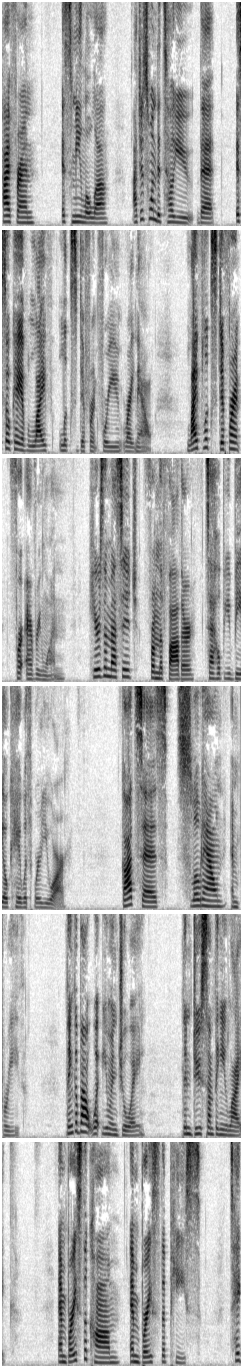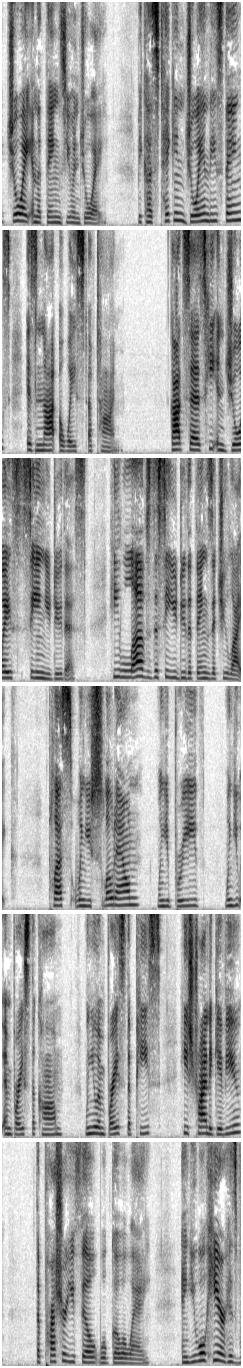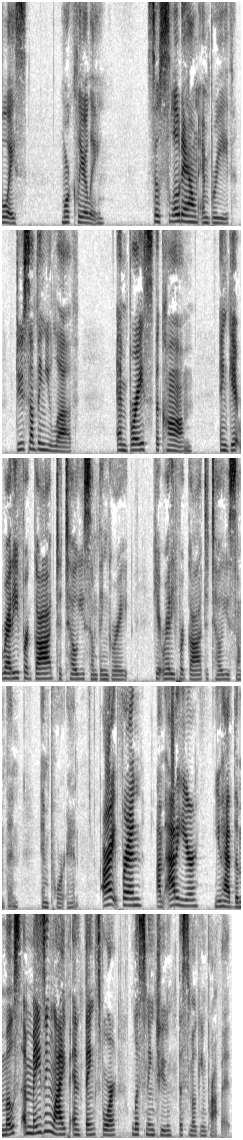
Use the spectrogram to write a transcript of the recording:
Hi, friend. It's me, Lola. I just wanted to tell you that it's okay if life looks different for you right now. Life looks different for everyone. Here's a message from the Father to help you be okay with where you are. God says, slow down and breathe. Think about what you enjoy, then do something you like. Embrace the calm, embrace the peace. Take joy in the things you enjoy because taking joy in these things is not a waste of time. God says He enjoys seeing you do this. He loves to see you do the things that you like. Plus, when you slow down, when you breathe, when you embrace the calm, when you embrace the peace He's trying to give you, the pressure you feel will go away and you will hear His voice more clearly. So slow down and breathe. Do something you love. Embrace the calm and get ready for God to tell you something great. Get ready for God to tell you something important. All right, friend, I'm out of here. You have the most amazing life, and thanks for listening to The Smoking Prophet.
